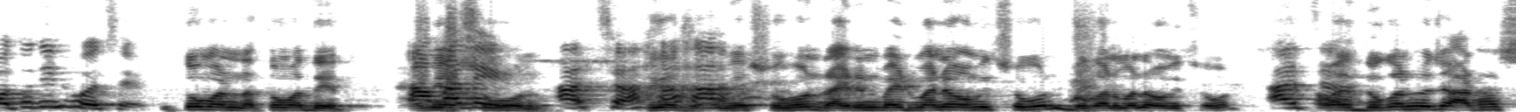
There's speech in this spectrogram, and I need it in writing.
কতদিন হয়েছে? তোমার না তোমাদের। আমি শোভন। আচ্ছা। ঠিক আছে আমি শোভন রাইড এন্ড মানে অমিত শোভন দোকান মানে অমিত শোভন। আচ্ছা। আমাদের দোকান হয়েছে আঠাশ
